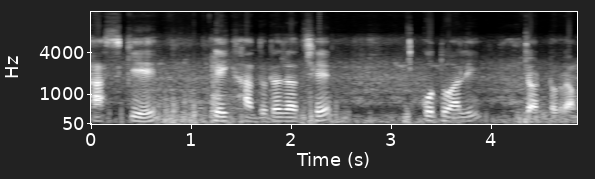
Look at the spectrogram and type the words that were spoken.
আজকে এই খাদ্যটা যাচ্ছে কোতোয়ালি চট্টগ্রাম।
